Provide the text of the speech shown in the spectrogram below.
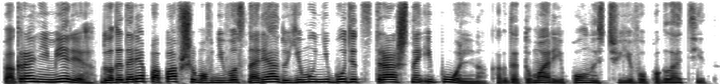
По крайней мере, благодаря попавшему в него снаряду ему не будет страшно и больно, когда Тумария полностью его поглотит.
